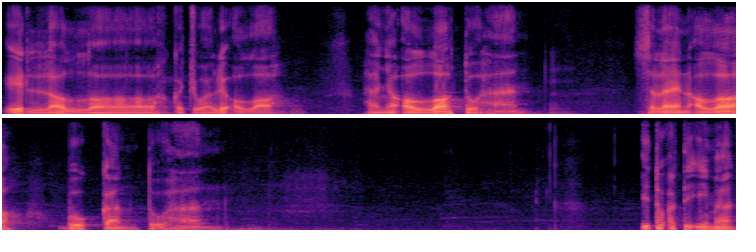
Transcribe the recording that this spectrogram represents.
illallah kecuali Allah. Hanya Allah Tuhan. Selain Allah bukan Tuhan. Itu arti iman.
